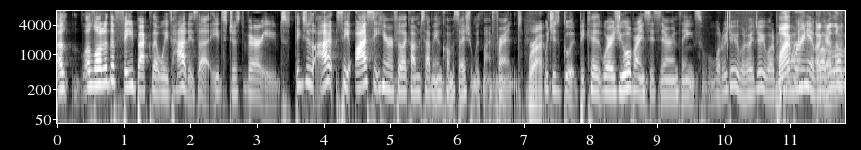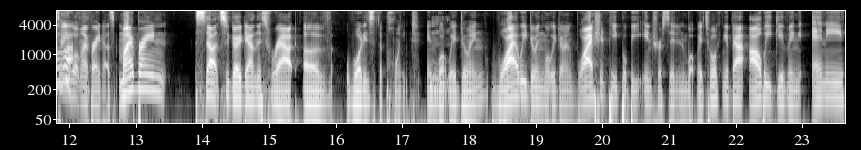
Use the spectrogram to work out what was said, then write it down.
a, a lot of the feedback that we've had is that it's just very things. Just I see, I sit here and feel like I'm just having a conversation with my friend, Right. which is good because whereas your brain sits there and thinks, "What do we do? What do we do? What do my brain. hear? Blah, okay, blah, let me blah, tell blah, you what my brain does. My brain starts to go down this route of what is the point in what Mm. we're doing? Why are we doing what we're doing? Why should people be interested in what we're talking about? Are we giving any?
